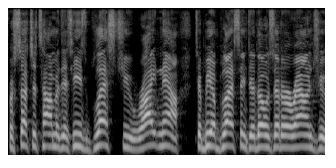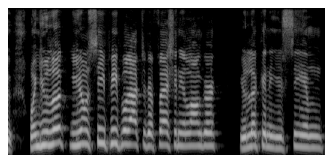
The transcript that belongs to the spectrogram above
for such a time as this. He's blessed you right now to be a blessing to those that are around you. When you look, you don't see people after the flesh any longer. You're looking and you see them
